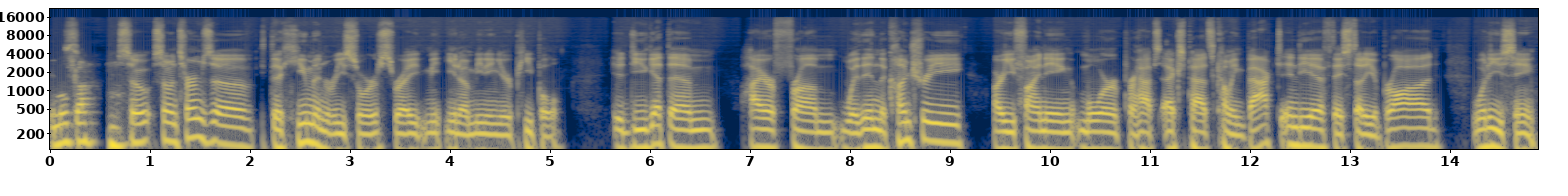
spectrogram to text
we moved on. So, so in terms of the human resource, right? You know, meaning your people, do you get them hire from within the country? Are you finding more perhaps expats coming back to India if they study abroad? What are you seeing?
